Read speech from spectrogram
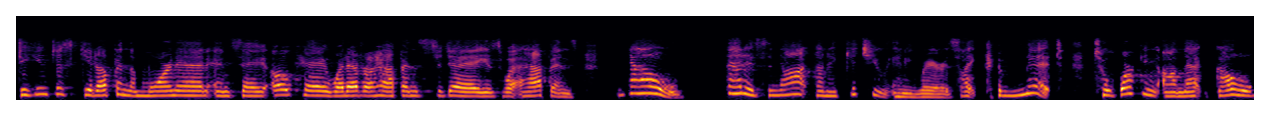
Do you just get up in the morning and say, okay, whatever happens today is what happens? No, that is not going to get you anywhere. It's like commit to working on that goal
